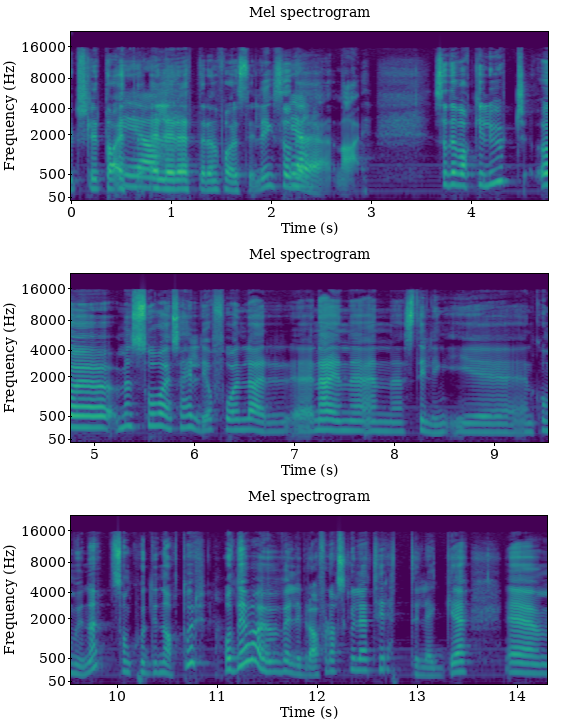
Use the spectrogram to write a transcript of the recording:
utslitt da etter, Ja. eller etter en forestilling. Så det Ja. Nei. Så det var ikke lurt. Øh, men så var jeg så heldig å få en, lærer, eh, nei, en, en stilling i eh, en kommune som koordinator. Og det var jo veldig bra, for da skulle jeg tilrettelegge eh,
